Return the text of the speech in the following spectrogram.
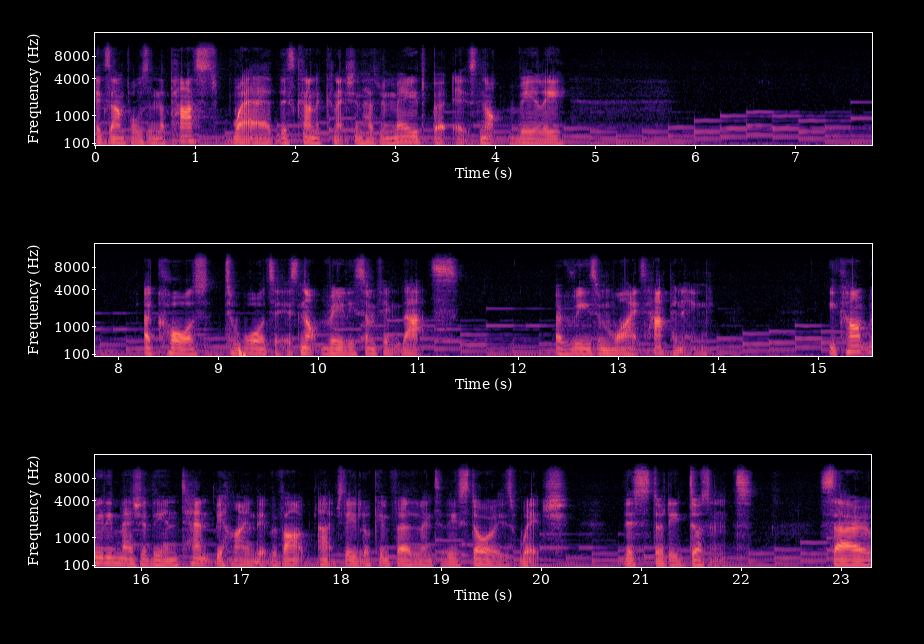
examples in the past where this kind of connection has been made, but it's not really a cause towards it. It's not really something that's a reason why it's happening. You can't really measure the intent behind it without actually looking further into these stories, which this study doesn't. So,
